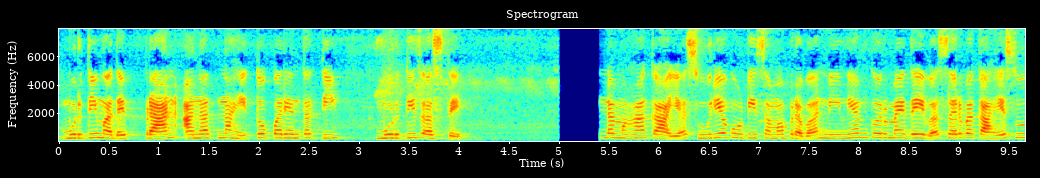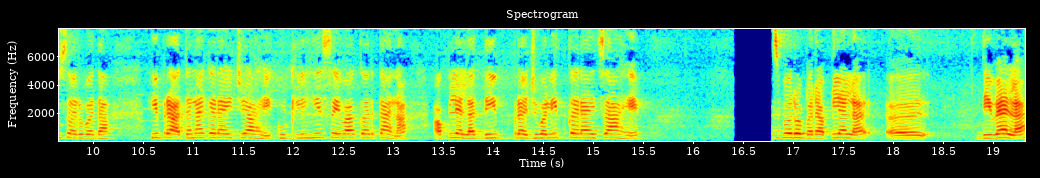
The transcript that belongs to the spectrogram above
मूर्तीमध्ये प्राण आणत नाही तोपर्यंत ती मूर्तीच असते. महाकाय सूर्यकोटी समप्रभ नियम कुर्मय देव सर्व काहे सुसर्वदा ही प्रार्थना करायची आहे कुठलीही सेवा करताना आपल्याला दीप प्रज्वलित करायचा आहे. त्याचबरोबर आपल्याला दिव्याला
